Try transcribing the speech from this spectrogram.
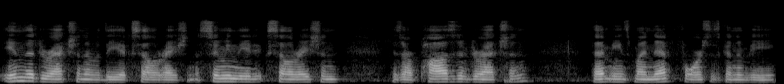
in the direction of the acceleration. Assuming the acceleration is our positive direction, that means my net force is going to be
